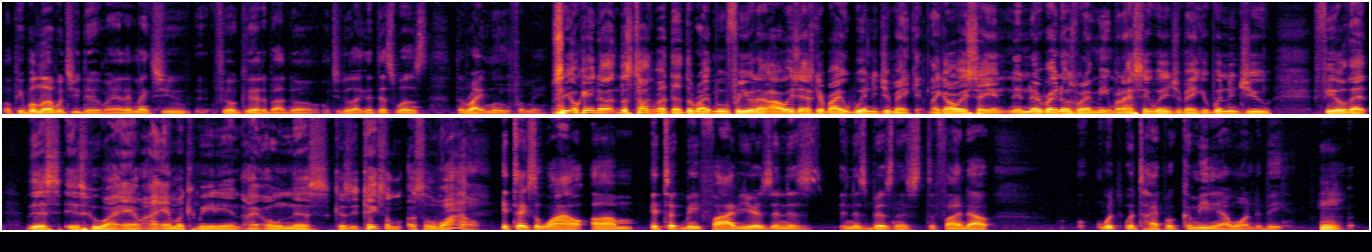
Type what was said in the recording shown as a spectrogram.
Well, people love what you do, man. It makes you feel good about doing what you do. Like that, this was the right move for me. See, okay, now let's talk about that. The right move for you. And I always ask everybody, when did you make it? Like I always say, and, and everybody knows what I mean. When I say when did you make it, when did you feel that this is who I am? I am a comedian. I own this because it takes a, us a while. It takes a while. Um, it took me five years in this in this business to find out what what type of comedian I wanted to be.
